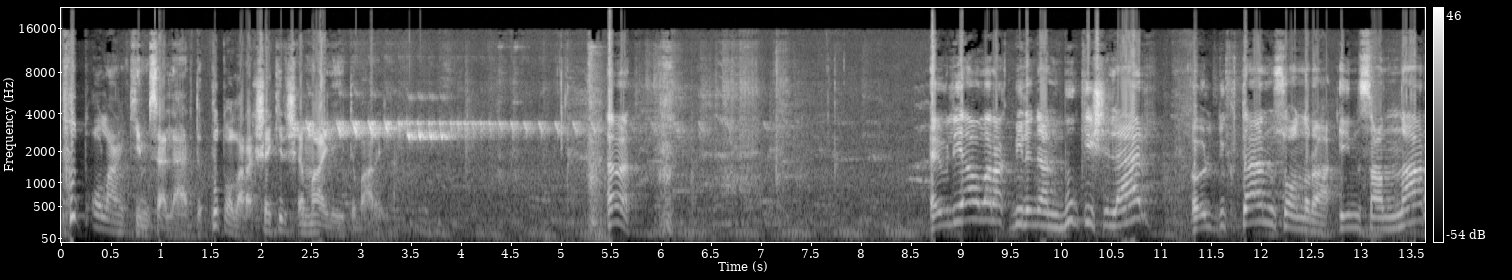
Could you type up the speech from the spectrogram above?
put olan kimselerdi. Put olarak şekil şemail itibariyle. Evet. Evliya olarak bilinen bu kişiler öldükten sonra insanlar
